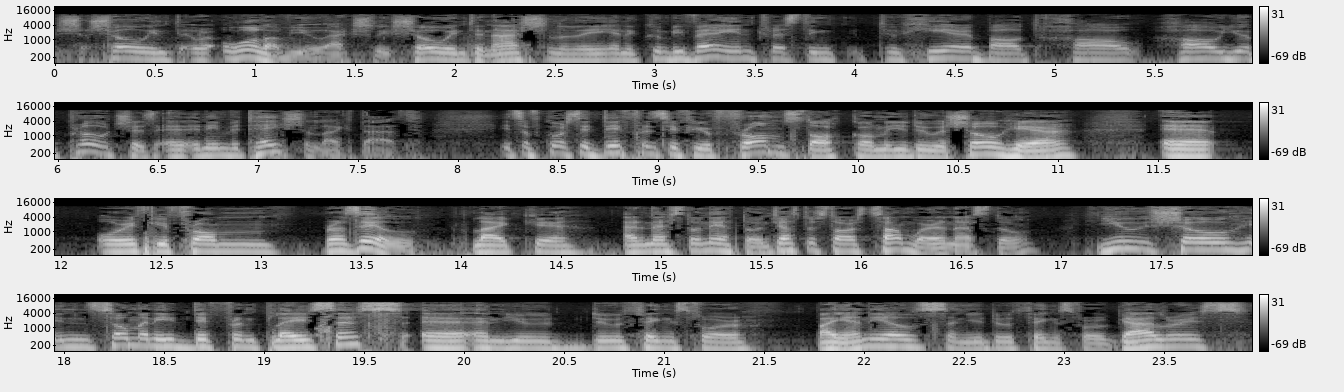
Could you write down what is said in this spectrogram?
show, or all of you actually, show internationally, and it could be very interesting to hear about how, how you approach an invitation like that. It's, of course, a difference if you're from Stockholm and you do a show here, uh, or if you're from Brazil, like uh, Ernesto Neto. And just to start somewhere, Ernesto, you show in so many different places, uh, and you do things for biennials, and you do things for galleries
